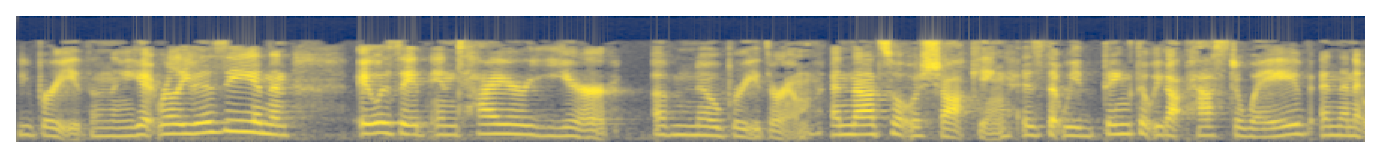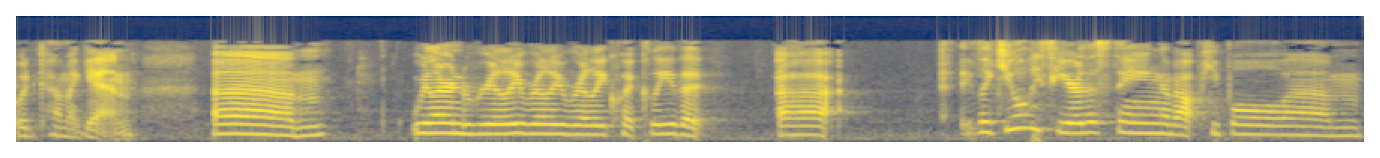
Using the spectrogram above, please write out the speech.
you breathe and then you get really busy and then it was an entire year of no breathe room. And that's what was shocking is that we'd think that we got past a wave and then it would come again. Um we learned really really really quickly that uh like you always hear this thing about people um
